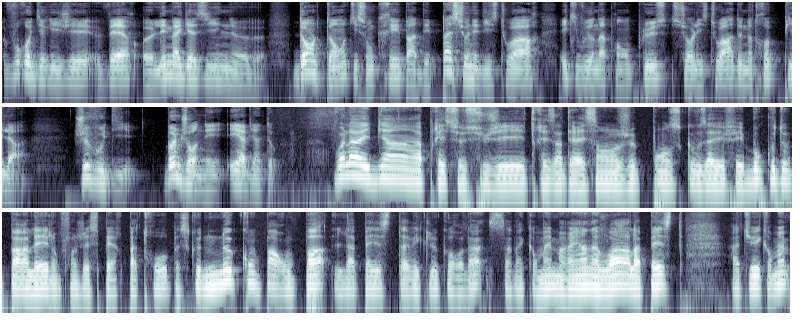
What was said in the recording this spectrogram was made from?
vous rediriger vers euh, les magazines dans le temps qui sont créés par des passionnés d'histoire et qui vous en apprendront plus sur l'histoire de notre Pila. Je vous dis bonne journée et à bientôt. Voilà, et bien après ce sujet très intéressant, je pense que vous avez fait beaucoup de parallèles, enfin j'espère pas trop, parce que ne comparons pas la peste avec le corona, ça n'a quand même rien à voir, la peste a tué quand même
